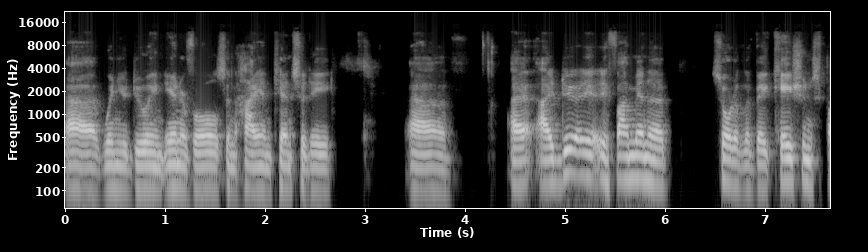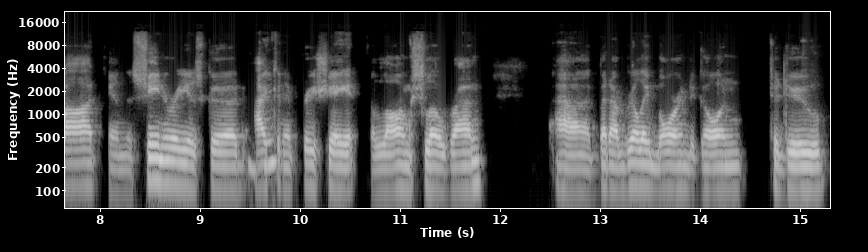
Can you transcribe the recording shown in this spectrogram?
uh, when you're doing intervals and high intensity uh, I, I, do if i'm in a sort of a vacation spot and the scenery is good mm-hmm. i can appreciate a long slow run uh, but I'm really more into going to do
